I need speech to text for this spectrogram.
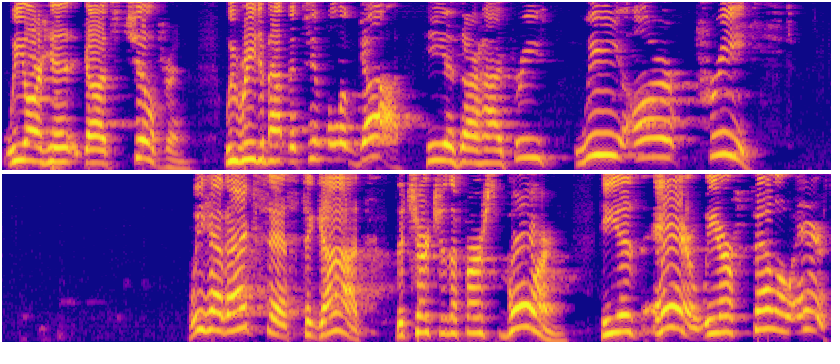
we are his, God's children. We read about the temple of God. He is our high priest. We are priests. We have access to God, the church of the firstborn. He is heir. We are fellow heirs.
